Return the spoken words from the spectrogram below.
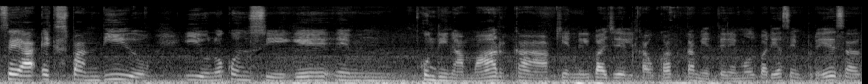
se ha expandido y uno consigue... Em, Cundinamarca, aquí en el Valle del Cauca también tenemos varias empresas.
